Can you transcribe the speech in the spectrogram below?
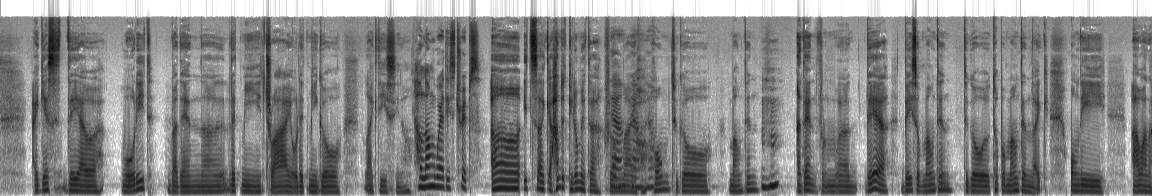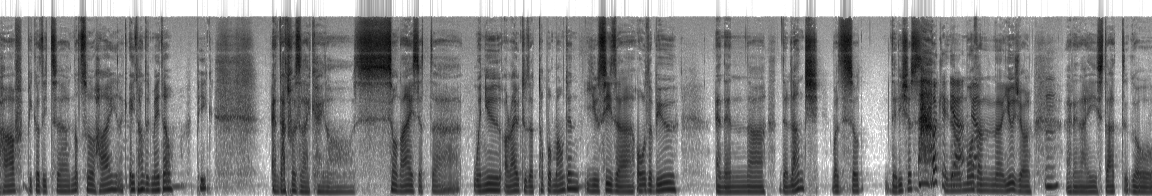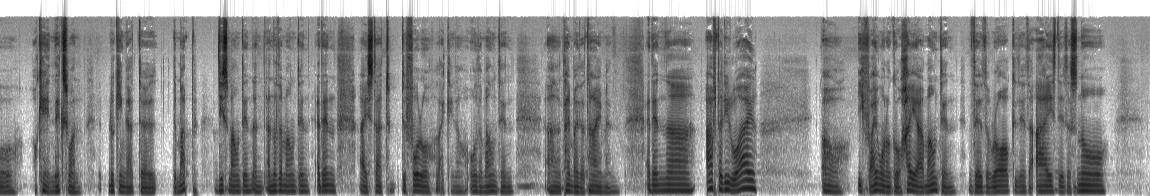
I guess they are worried, but then uh, let me try or let me go like this, you know. How long were these trips? Uh, it's like a hundred kilometer from Yeah, my yeah, yeah. home to go mountain, Mm-hmm. and then from uh, there base of mountain to go top of mountain like only hour and a half because it's uh, not so high, like eight hundred meter peak, and that was like you know so nice that uh, when you arrive to the top of mountain, you see the all the view, and then uh, the lunch was so delicious. Okay, you know, yeah, more yeah. Mm. than uh, usual. And then I start to go. Okay, next one. Looking at uh, the map, this mountain and another mountain, and then I start to, to follow like you know all the mountain, uh, time by the time, and and then uh, after a little while, oh, if I want to go higher mountain, there's a rock, there's the ice, there's the snow,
